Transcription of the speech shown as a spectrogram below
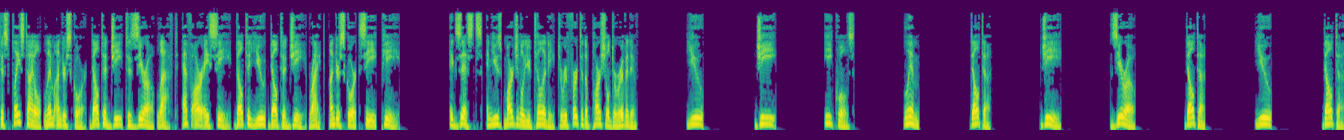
Display style lim underscore delta g to zero left frac delta u delta g right underscore c p exists and use marginal utility to refer to the partial derivative u g equals lim delta g zero delta u delta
